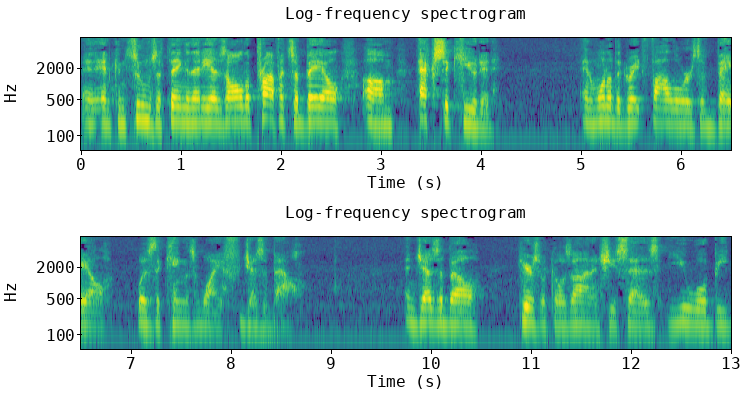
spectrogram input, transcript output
and, and consumes the thing. And then he has all the prophets of Baal um, executed. And one of the great followers of Baal was the king's wife, Jezebel. And Jezebel here's what goes on. And she says, You will be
